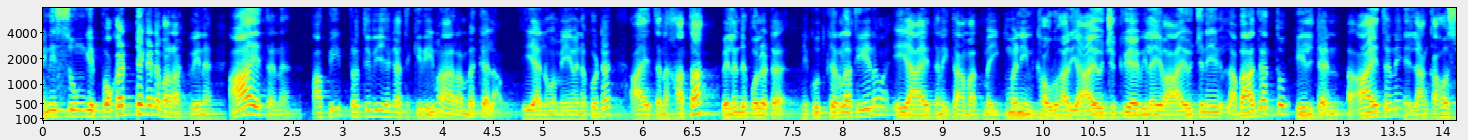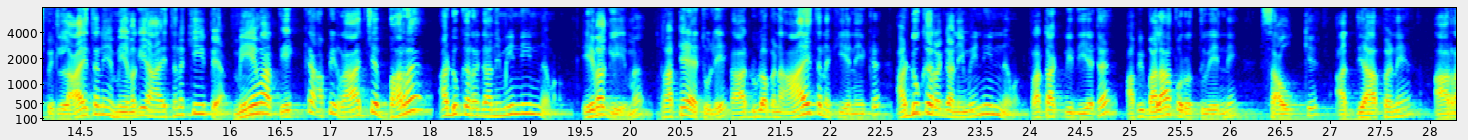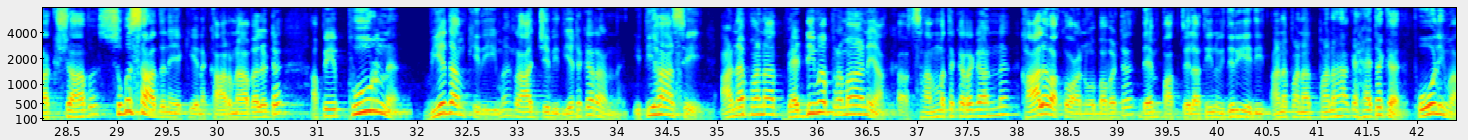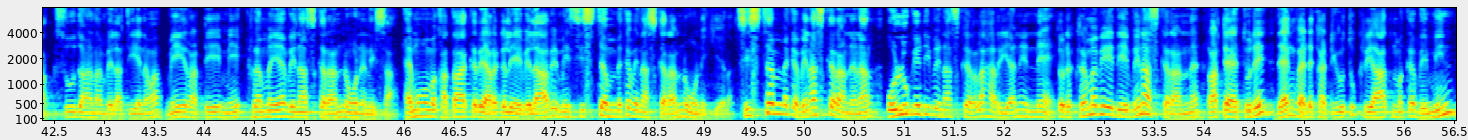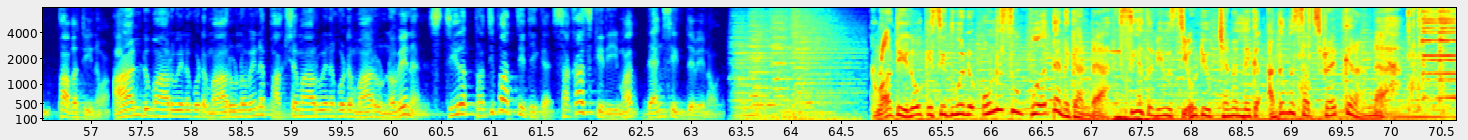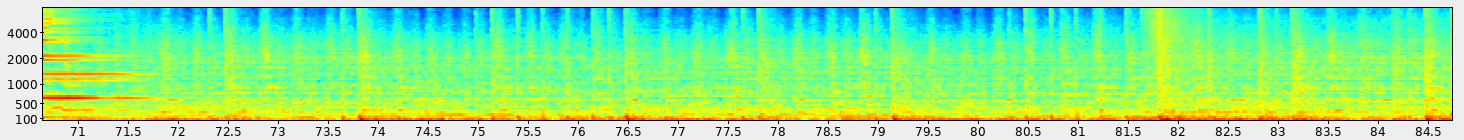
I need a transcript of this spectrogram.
මිනිස්සුන්ගේ පොකට් එකට බරක් වෙන ආයතන අපි ප්‍රතිව්‍යුහගත කිරීම ආරම්භ කළා. ඒ අනුව මේ වෙනකොට ආයතන හතක් වෙළඳ පොළට නිකුත් කරලා තියෙනවා. ඒ ආයතන ඉතාමත්ම ඉක්මනින් කවුරු හරි ආයෝජකයෝ ඇවිල්ලා ඒවා ආයෝජනය ලබා ගත්තොත් හිල්ටන් ආයතනය, ලංකා හොස්පිටල් ආයතනය මේ වගේ ආයතන කීපයක්. මේවත් එක්ක අපි රාජ්‍ය බර අඩු කරගනිමින් ඉන්නවා. ඒ වගේම රට ඇතුලේ ආඩු ලබන ආයතන කියන එක අඩු කරගනිමින් ඉන්නවා. රටක් විදියට අපි බලාපොරොත්තු වෙන්නේ සෞඛ්‍ය, අධ්‍යාපනය, ආරක්ෂාව, සුබ සාධනය කියන කාරණාවලට අපේ පූර්ණ වියදම් කිරීම රාජ්‍ය විදියට කරන්න. ඉතිහාසයේ අනපනත් වැඩිම ප්‍රමාණයක් සම්මත කරගන්න කාලවකවානුව බවට දැන් පත් වෙලා තියෙන ඉදිරියේදී අනපනත් 50ක 60ක පෝලිමක් සූදානම් වෙලා තියෙනවා මේ රටේ මේ ක්‍රමය වෙනස් කරන්න ඕන නිසා. හැමෝම කතා කරේ අරගලයේ වෙලාවේ මේ සිස්ටම් එක වෙනස් කරන්න ඕනේ කියලා. සිස්ටම් එක වෙනස් කරන්න නම් ඔලු ගෙඩි වෙනස් කරලා හරියන්නේ නැහැ. ඒතකොට ක්‍රමවේදය වෙනස් කරන්න රට ඇතුලේ දැන් වැඩ කටයුතු ක්‍රියාත්මක වෙමින් පවතිනවා. ආණ්ඩු මාරු වෙනකොට මාරු නොවෙන, පක්ෂ මාරු වෙනකොට මාරු නොවෙන ස්ථිර ප්‍රතිපත්ති ටික සකස් කිරීමත් දැන් සිද්ධ වෙනවා. රටේ ලෝකෙ සිදුවන උණුසුම් පුවත් දැනගන්න සියත නිවස් YouTube channel එක අදම subscribe කරන්න.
